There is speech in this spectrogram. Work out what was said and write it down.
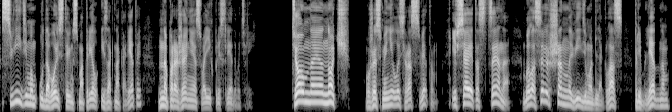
с видимым удовольствием смотрел из окна кареты на поражение своих преследователей. Темная ночь уже сменилась рассветом, и вся эта сцена была совершенно видима для глаз при бледном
